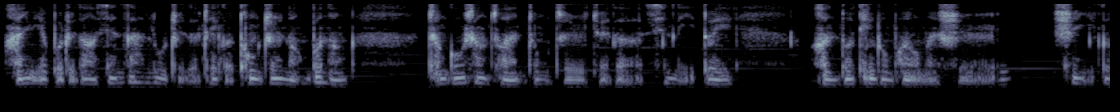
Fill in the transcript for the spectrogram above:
韩语也不知道现在录制的这个通知能不能。成功上传，总之觉得心里对很多听众朋友们是是一个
